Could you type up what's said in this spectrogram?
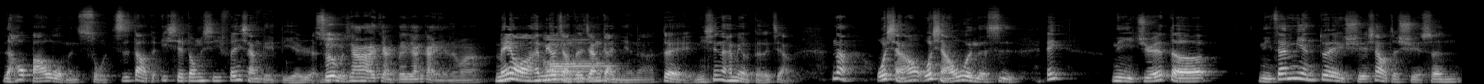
然后把我们所知道的一些东西分享给别人。所以，我们现在来讲得奖感言了吗？没有啊，还没有讲得奖感言啊。哦。对，你现在还没有得奖。那我想要，我想要问的是，哎，你觉得你在面对学校的学生，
